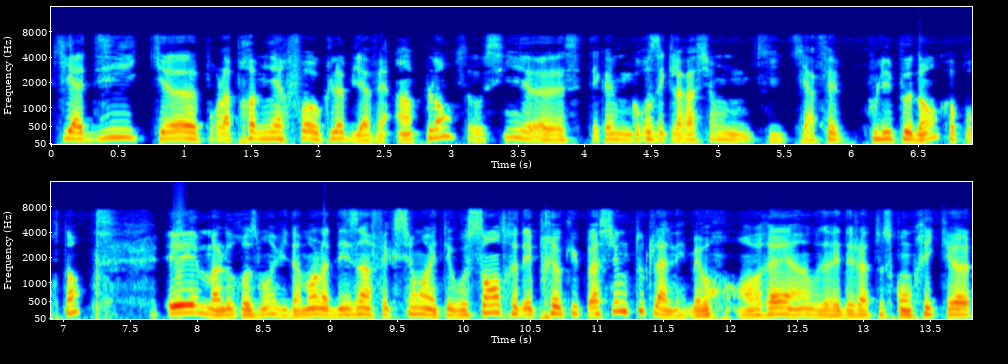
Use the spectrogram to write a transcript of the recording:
qui a dit que pour la première fois au club il y avait un plan. Ça aussi, euh, c'était quand même une grosse déclaration qui a fait couler peu d'encre pourtant. Et malheureusement, évidemment, la désinfection a été au centre des préoccupations toute l'année. Mais bon, en vrai, hein, vous avez déjà tous compris que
